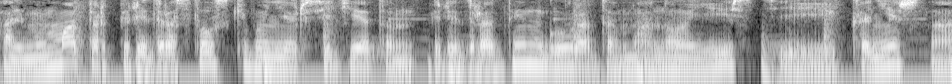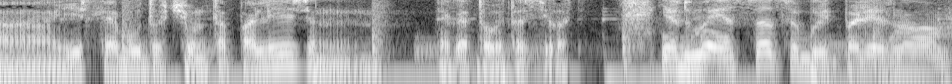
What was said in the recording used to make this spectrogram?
Альма-Матер, перед Ростовским университетом, перед родным городом, оно есть. И, конечно, если я буду в чем-то полезен, я готов это сделать. Я думаю, ассоциация будет полезна вам.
